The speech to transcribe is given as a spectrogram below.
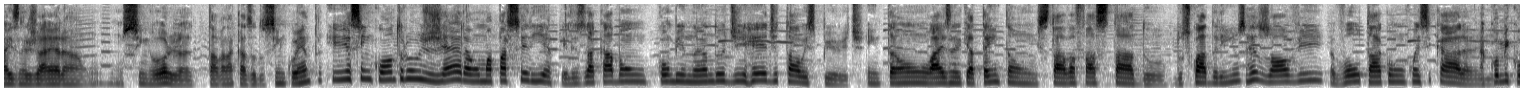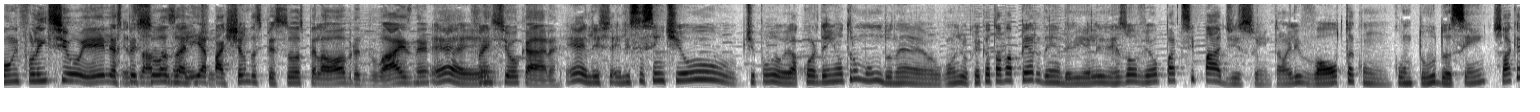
Eisner já era um, um senhor, já estava na casa dos 50. E esse encontro gera uma parceria. Eles acabam combinando de reeditar o Spirit. Então o Eisner, que até então estava afastado dos quadrinhos, resolve voltar com, com esse cara. A Comic Con influenciou ele, as pessoas ali, a Exatamente. paixão das pessoas pela obra do Eisner, É, é. influenciou o cara. É, ele, ele se sentiu, tipo, eu acordei em outro mundo, né? O que, que eu tava perdendo? Ele, ele resolveu participar disso. Então ele volta com, com tudo, assim. Só que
